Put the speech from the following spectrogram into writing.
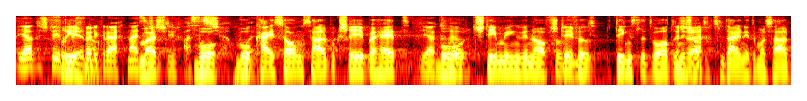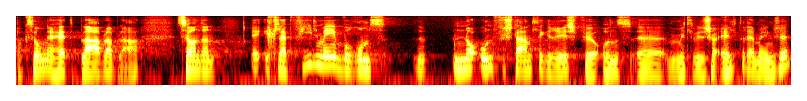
Ja, das stimmt, du früher. hast völlig recht. Nein, es weißt, ist also, wo, ist wo keinen Song selber geschrieben hat, Ja, wo die Stimme irgendwie noch verdingselt worden Das ist ist oder zum Teil nicht einmal selber gesungen hat, bla bla bla. Sondern äh, ich glaube viel mehr, worum es noch unverständlicher ist für uns äh, mittlerweile schon ältere Menschen,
